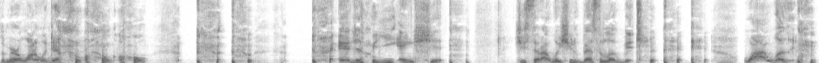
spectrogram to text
The marijuana went down the wrong hole. Angela Yee ain't shit. She said, I wish you the best of luck, bitch. Why was it?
